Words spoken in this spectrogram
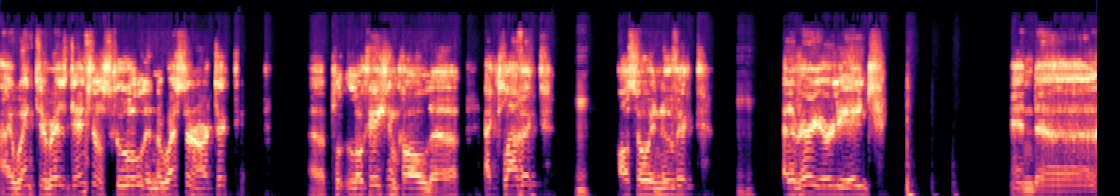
I went to residential school in the Western Arctic, a location called uh, Aklavik, mm. also in Inuvik, mm-hmm. at a very early age. And uh,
